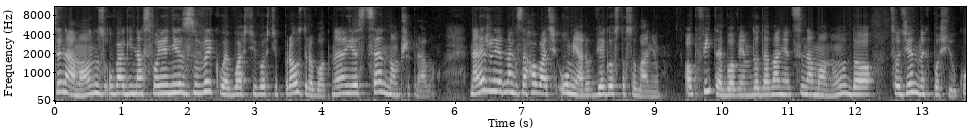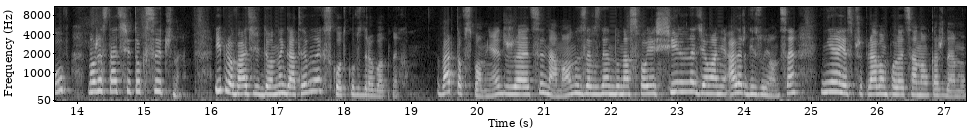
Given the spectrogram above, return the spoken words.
Cynamon, z uwagi na swoje niezwykłe właściwości prozdrowotne, jest cenną przyprawą. Należy jednak zachować umiar w jego stosowaniu. Obfite bowiem dodawanie cynamonu do codziennych posiłków może stać się toksyczne i prowadzić do negatywnych skutków zdrowotnych. Warto wspomnieć, że cynamon ze względu na swoje silne działanie alergizujące nie jest przyprawą polecaną każdemu.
